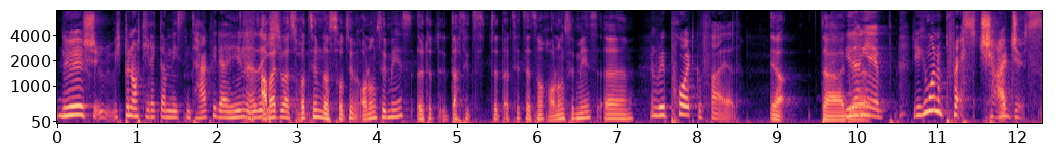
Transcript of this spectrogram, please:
Nö, ich bin auch direkt am nächsten Tag wieder hin. Also aber ich, du hast trotzdem, du hast trotzdem ordnungsgemäß, äh, das, dachte ich, das erzählst du jetzt noch ordnungsgemäß, äh, einen Report gefiled. ja, da Die sagen ja, you want to press charges.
